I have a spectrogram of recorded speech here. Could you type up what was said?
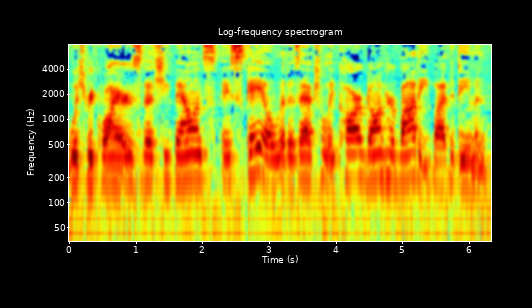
which requires that she balance a scale that is actually carved on her body by the demon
